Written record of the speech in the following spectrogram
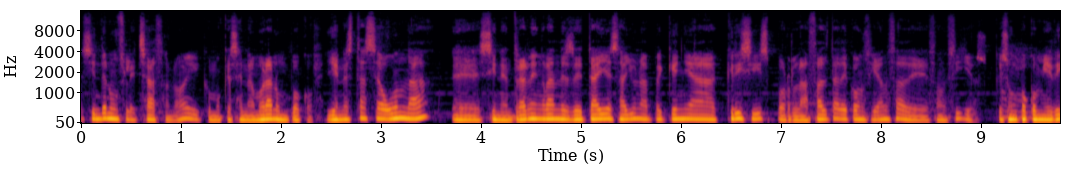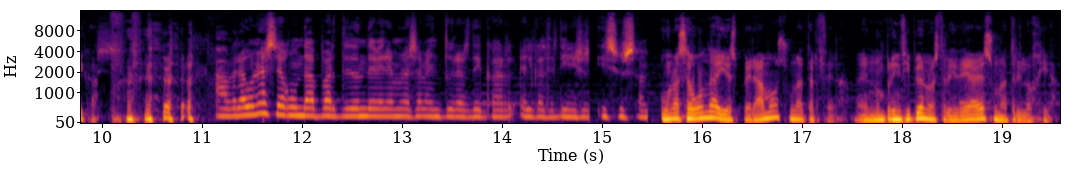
sienten un flechazo, ¿no? Y como que se enamoran un poco. Y en esta segunda eh, sin entrar en grandes detalles, hay una pequeña crisis por la falta de confianza de Zoncillos, que es un poco miedica. Habrá una segunda parte donde veremos las aventuras de Carl, el calcetín y sus, y sus amigos. Una segunda y esperamos una tercera. En un principio nuestra idea es una trilogía.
